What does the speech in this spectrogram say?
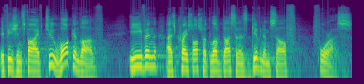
Ephesians 5 2, walk in love, even as Christ also hath loved us and has given himself for us.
